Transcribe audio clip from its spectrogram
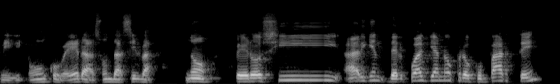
ni un Cuberas, un Da Silva, no, pero sí alguien del cual ya no preocuparte,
